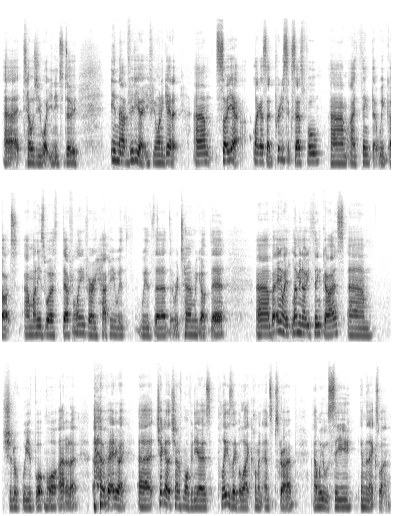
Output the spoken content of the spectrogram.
Uh, it tells you what you need to do in that video if you want to get it. Um, so yeah, like I said, pretty successful. Um, I think that we got our money's worth. Definitely very happy with with uh, the return we got there. Um, but anyway, let me know what you think, guys. Um, should we have bought more? I don't know. but anyway, uh, check out the channel for more videos. Please leave a like, comment, and subscribe. And we will see you in the next one.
